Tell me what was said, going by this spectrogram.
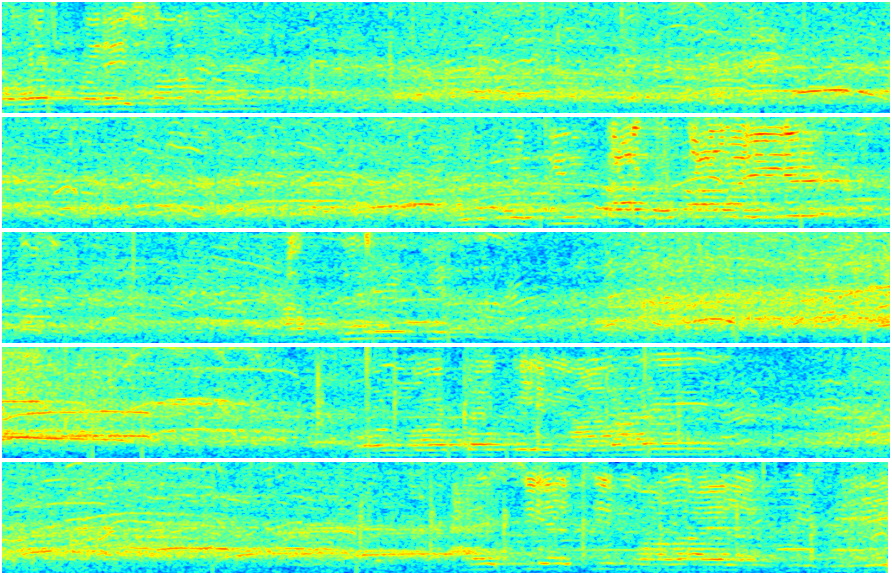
बहुत परेशान है उनको चिंता सता रही है अब करे क्या वो की मालाएँ। ऐसी ऐसी मालाएँ लगती थी।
